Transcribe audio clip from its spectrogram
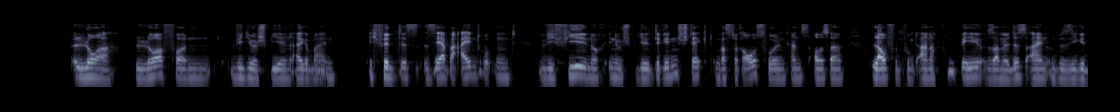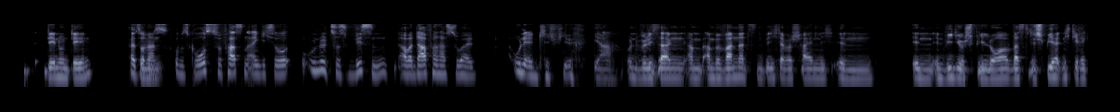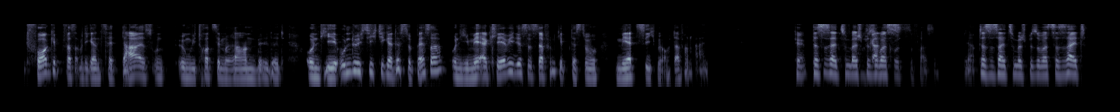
Lore. Lore von Videospielen allgemein. Ich finde es sehr beeindruckend, wie viel noch in dem Spiel drinsteckt und was du rausholen kannst, außer Lauf von Punkt A nach Punkt B, sammel das ein und besiege den und den. Also, um's um's groß zu fassen, eigentlich so unnützes Wissen, aber davon hast du halt unendlich viel. Ja, und würde ich sagen, am am bewandertsten bin ich da wahrscheinlich in in in Videospiel-Lore, was das Spiel halt nicht direkt vorgibt, was aber die ganze Zeit da ist und irgendwie trotzdem Rahmen bildet. Und je undurchsichtiger, desto besser und je mehr Erklärvideos es davon gibt, desto mehr ziehe ich mir auch davon rein. Okay, das ist halt zum Um es Beispiel so ganz was kurz zu fassen, ja. das ist halt zum Beispiel so was, das ist halt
